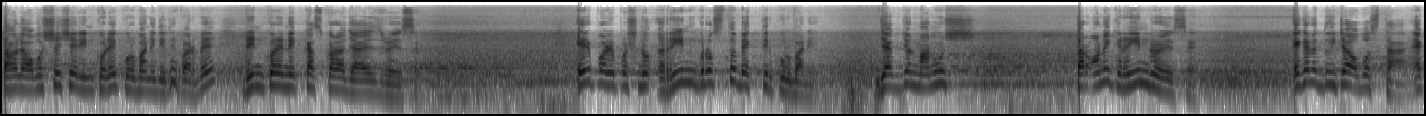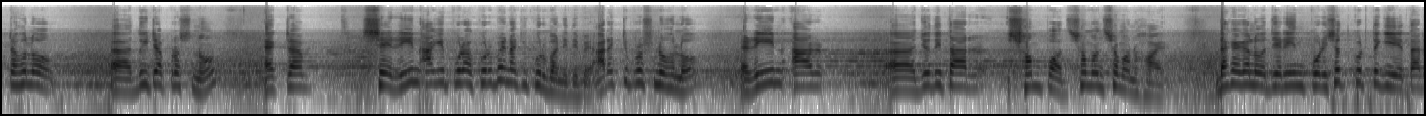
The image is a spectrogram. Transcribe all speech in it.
তাহলে অবশ্যই সে ঋণ করে কুরবানি দিতে পারবে। ঋণ করে নেক কাজ করা জায়েজ রয়েছে। এরপরে প্রশ্ন, ঋণগ্রস্ত ব্যক্তির কুরবানি। যে একজন মানুষ, তার অনেক ঋণ রয়েছে। এখানে দুইটা অবস্থা। একটা হলো দুইটা প্রশ্ন। একটা, সে ঋণ আগে পুরা করবে নাকি কুরবানি দিবে? আরেকটি প্রশ্ন হলো, ঋণ আর যদি তার সম্পদ সমান সমান হয়, দেখা গেল যে ঋণ পরিশোধ করতে গিয়ে তার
